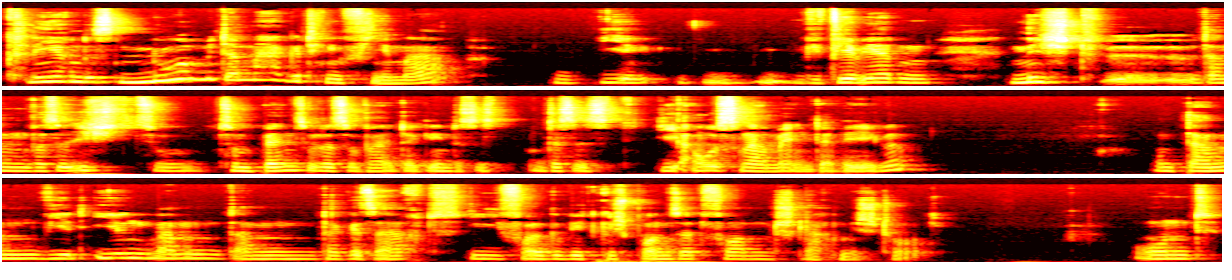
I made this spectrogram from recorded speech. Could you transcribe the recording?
klären das nur mit der Marketingfirma ab. wir, wir werden nicht äh, dann, was weiß ich, zu, zum Benz oder so weitergehen. Das ist, das ist die Ausnahme in der Regel. Und dann wird irgendwann dann da gesagt, die Folge wird gesponsert von Schlag mich tot. Und,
